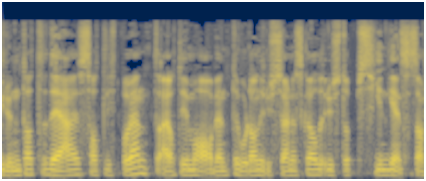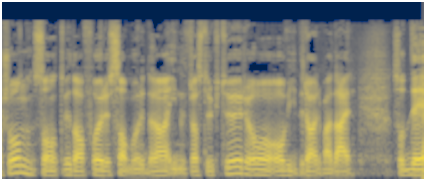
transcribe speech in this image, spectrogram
grunnen til at det er satt litt på vent, er at vi må avvente hvordan russerne skal ruste opp sin grensestasjon, sånn at vi da får samordna infrastruktur og, og, videre arbeid der. Så det,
